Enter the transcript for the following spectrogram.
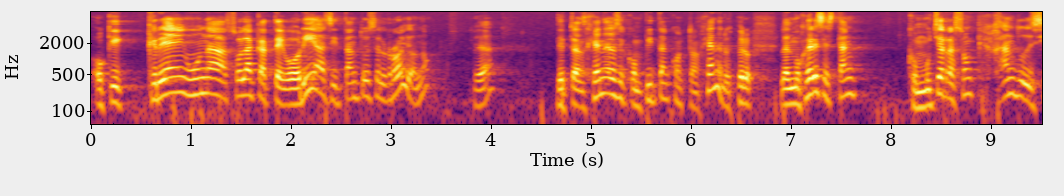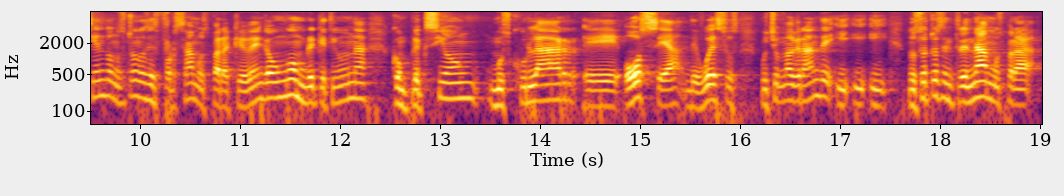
O que creen una sola categoría, si tanto es el rollo, ¿no? ¿verdad? De transgéneros y compitan con transgéneros. Pero las mujeres están con mucha razón quejando, diciendo, nosotros nos esforzamos para que venga un hombre que tiene una complexión muscular, eh, ósea, de huesos, mucho más grande, y, nosotros entrenamos para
